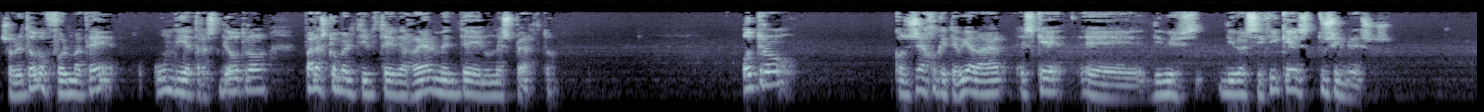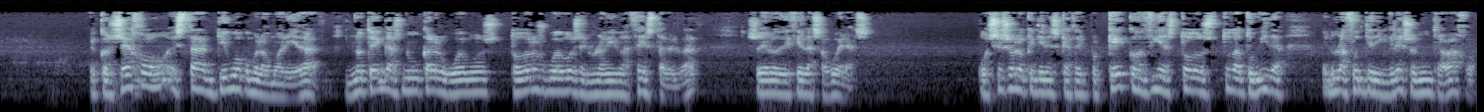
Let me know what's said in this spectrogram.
Sobre todo, fórmate un día tras de otro para convertirte realmente en un experto. Otro consejo que te voy a dar es que eh, diversifiques tus ingresos. El consejo es tan antiguo como la humanidad. No tengas nunca los huevos, todos los huevos en una misma cesta, ¿verdad? Eso ya lo decían las abuelas. Pues eso es lo que tienes que hacer. ¿Por qué confías todos, toda tu vida en una fuente de ingreso, en un trabajo?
